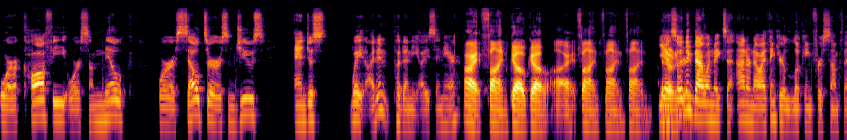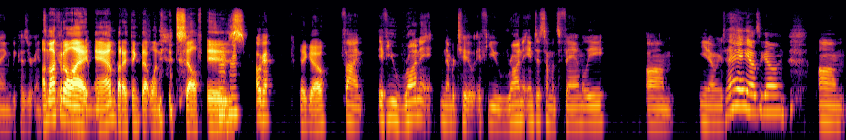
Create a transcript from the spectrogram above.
or a coffee or some milk or a seltzer or some juice and just wait, I didn't put any ice in here. All right, fine, go go. All right, fine, fine, fine. Yeah, don't so I think that one makes sense. I don't know. I think you're looking for something because you're. I'm not gonna lie, I am, but I think that one itself is. Okay, Okay, go. fine. If you run it, number two, if you run into someone's family, um, you know, you say, "Hey, how's it going?" Um,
